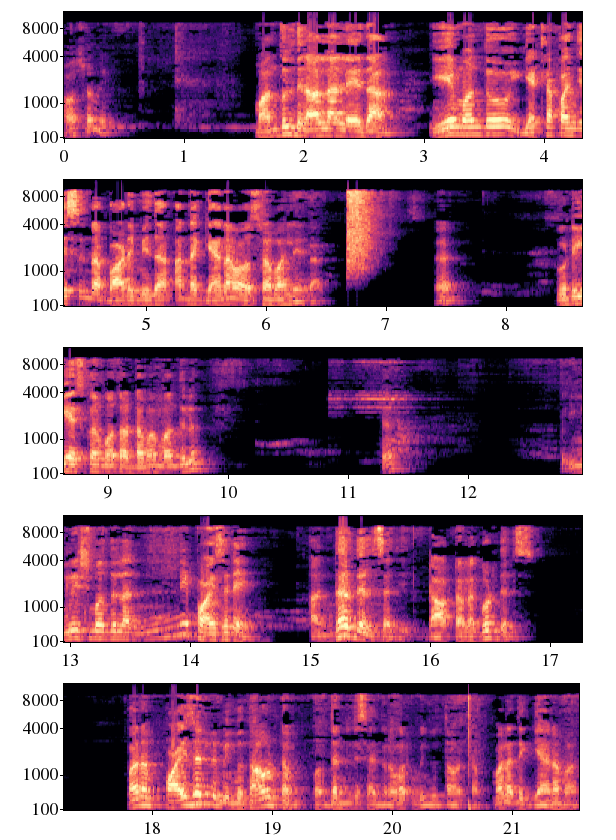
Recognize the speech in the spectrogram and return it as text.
అవసరమే. మందులు తినాలనా లేదా? ఏ మందు ఎట్లా పనిచేస్తుంది నా బాడీ మీద? అన్న జ్ఞానం అవసరమా లేదా? గుడ్డిగా వేసుకొని పోతుంటామా మందులు? ఇంగ్లీష్ మందులు అన్ని పాయిజనే అందరు తెలుసు అది. డాక్టర్లకు కూడా తెలుసు. మనం పాయిజన్లు మింగుతా ఉంటాం. పొద్దున్నే నుంచి సాయంత్రం వరకు మింగుతా ఉంటాం. మనది జ్ఞానమా?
